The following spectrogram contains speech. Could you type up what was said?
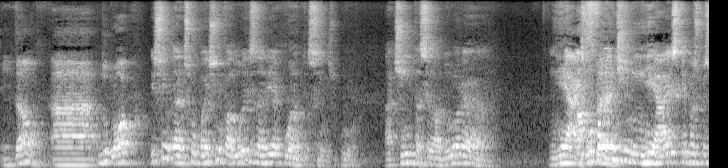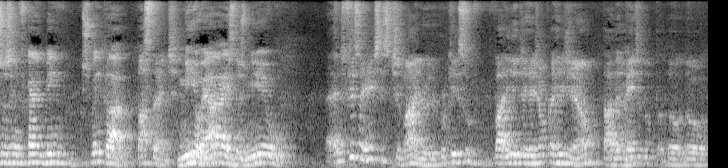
Então, a, no bloco. Isso, é, desculpa, isso em valores daria quanto? Assim, tipo, a tinta, seladora, em reais. Bastante. Vamos falar em, em reais, que é para as pessoas ficarem bem, isso bem claro. Bastante. Mil reais, dois mil. É difícil a gente estimar, Yuri, porque isso varia de região para região, tá? Uhum. Depende do, do, do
